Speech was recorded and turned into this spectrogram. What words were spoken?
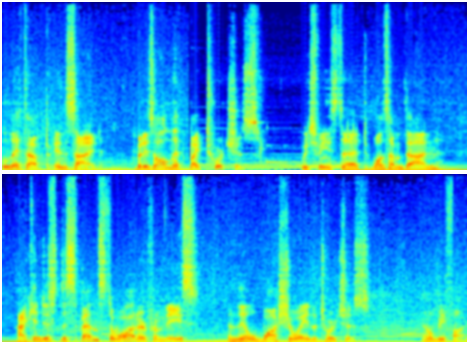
lit up inside, but it's all lit by torches, which means that once I'm done, I can just dispense the water from these and they'll wash away the torches. And it'll be fine.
